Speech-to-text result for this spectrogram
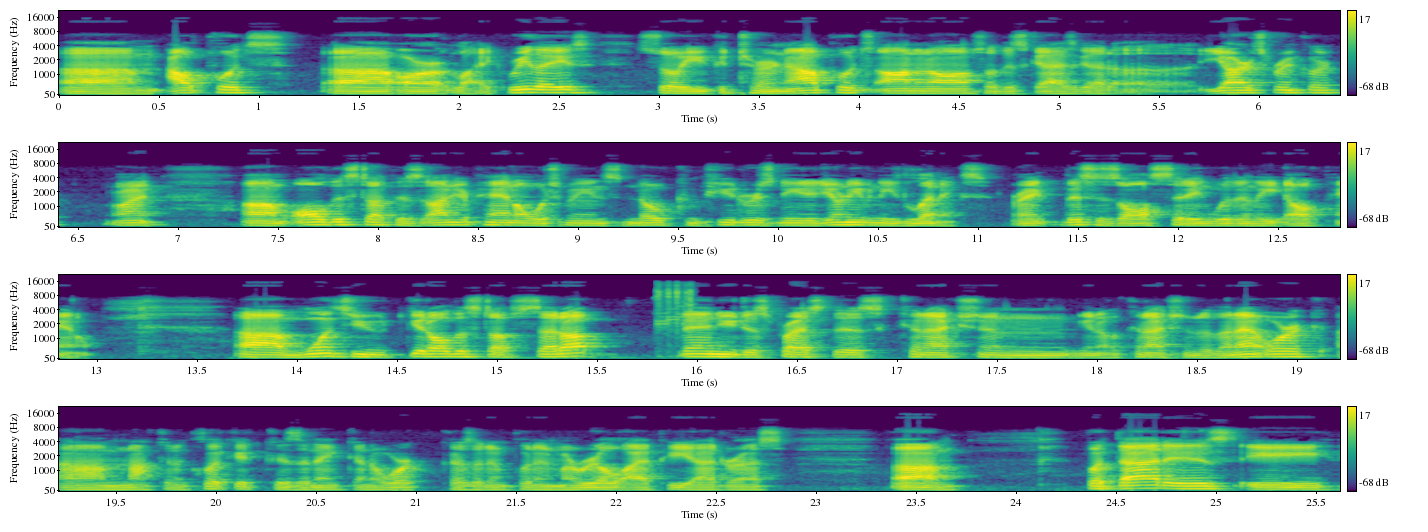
um, outputs uh, or like relays, so you could turn outputs on and off. So this guy's got a yard sprinkler, right? Um, all this stuff is on your panel, which means no computers needed. You don't even need Linux, right? This is all sitting within the Elk panel. Um, once you get all this stuff set up, then you just press this connection, you know, connection to the network. I'm not going to click it because it ain't going to work because I didn't put in my real IP address. Um, but that is a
